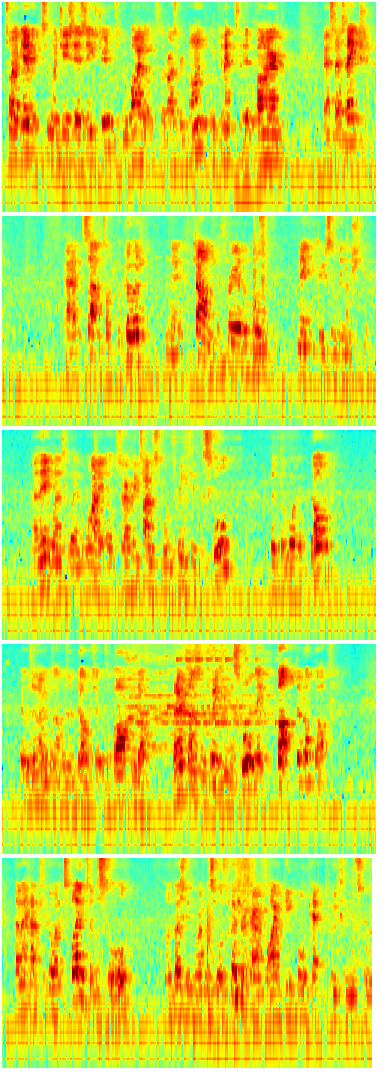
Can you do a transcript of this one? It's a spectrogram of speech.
So I gave it to my GCSE students. We wired it up to the Raspberry Pi. We connected it via SSH. And it sat on top of a cupboard. And the challenge for three of them was make it do something interesting. And they went away and wired it up so every time someone tweeted the school with the word dog, it was a, no, it wasn't, it was a dog, so it was a barking dog. But every time someone tweeted the school, it barked the dog barked. Then I had to go and explain to the school, or the person who ran the school's Twitter account, why people kept tweeting the school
